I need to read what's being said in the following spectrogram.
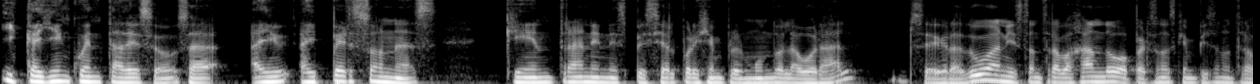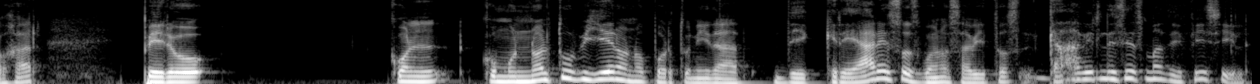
y caí en cuenta de eso. O sea, hay, hay personas que entran en especial, por ejemplo, el mundo laboral, se gradúan y están trabajando, o personas que empiezan a trabajar, pero con, como no tuvieron oportunidad de crear esos buenos hábitos, cada vez les es más difícil.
